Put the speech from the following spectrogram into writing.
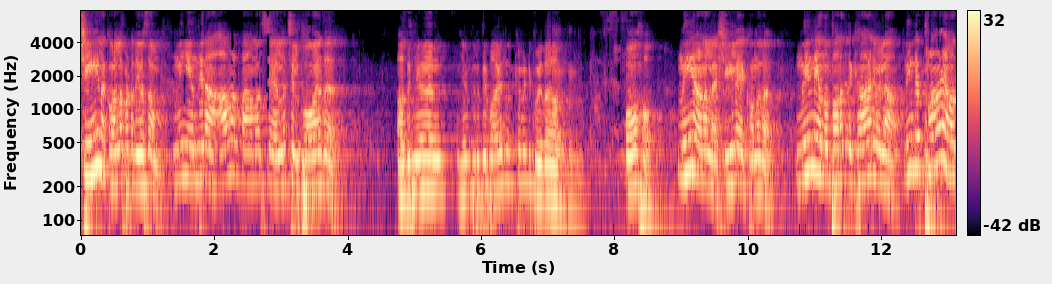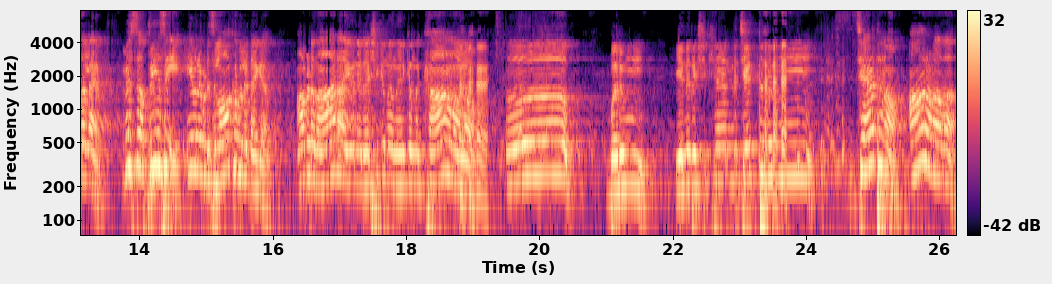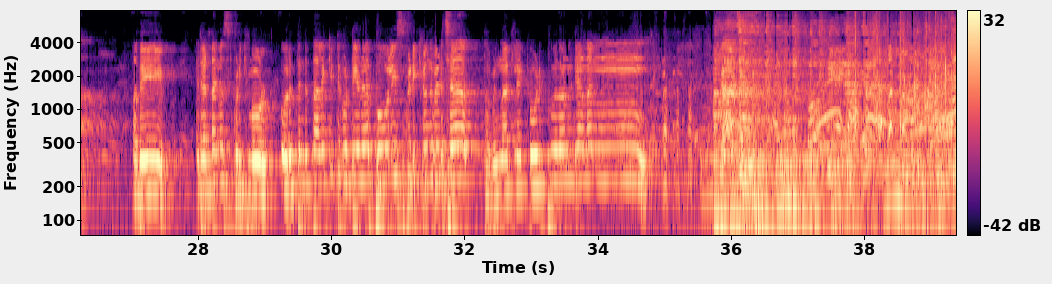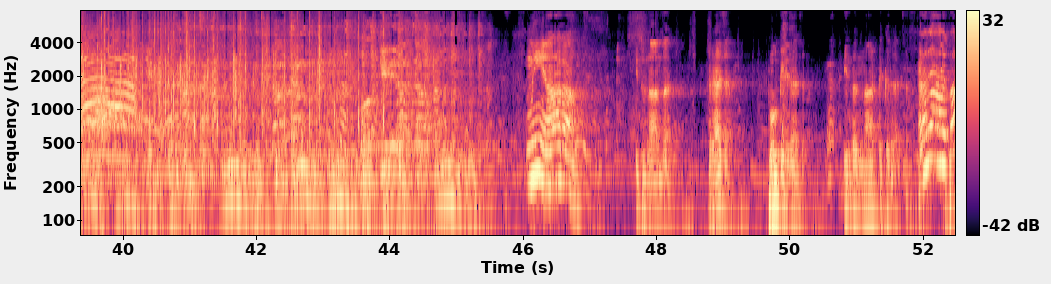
ഷീല കൊല്ലപ്പെട്ട ദിവസം നീ എന്തിനാ അവൾ താമസിച്ച എല്ലച്ചിൽ പോയത് അത് ഞാൻ ഞാൻ വെറുതെ വായ നോക്കാൻ വേണ്ടി പോയതാ ഓഹോ നീയാണല്ലേ ഷീലയെ കൊന്നത് നിന്നെ ഒന്നും പറഞ്ഞിട്ട് കാര്യമില്ല. നിന്റെ പ്രായം അതല്ലേ? മിസ്റ്റർ പി സി ഇവനെ പിടിച്ച് ലോക്കപ്പിലിട്ടേക്ക് അവിടെ നിന്ന് ആരാ ഇവനെ രക്ഷിക്കുന്നതെന്ന് എനിക്കൊന്ന് കാണണമല്ലോ. വരും. എന്നെ രക്ഷിക്കാൻ എന്റെ ചേട്ടൻ. ചേട്ടനോ? ആരാണോ അത്? അതേ രണ്ടാം ക്ലാസ് പഠിക്കുമ്പോൾ ഒരുത്തന്റെ തലക്കിട്ട് കുട്ടിയെ പോലീസ് പിടിക്കുമെന്ന് പേടിച്ച് തമിഴ്നാട്ടിലേക്ക് ഓടിപ്പോയതാണ് എന്റെ അണ്ണൻ. നീ ആരാ இது நான் தான் ராஜா போகிரி ராஜா இந்த நாட்டுக்கு ராஜா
